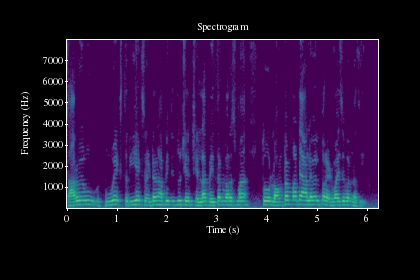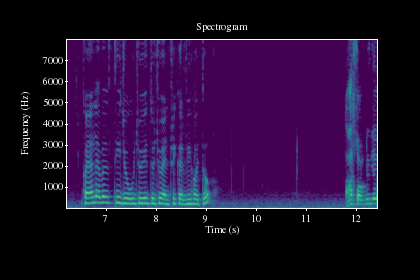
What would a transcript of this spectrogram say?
સારું એવું two X three X return આપી દીધું છે છેલ્લા બે ત્રણ વર્ષમાં. તો લોંગ ટર્મ માટે આ લેવલ પર એડવાઇઝેબલ નથી. કયા લેવલથી જોવું જોઈએ તો જો એન્ટ્રી કરવી હોય તો? આ સ્ટોકની જે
